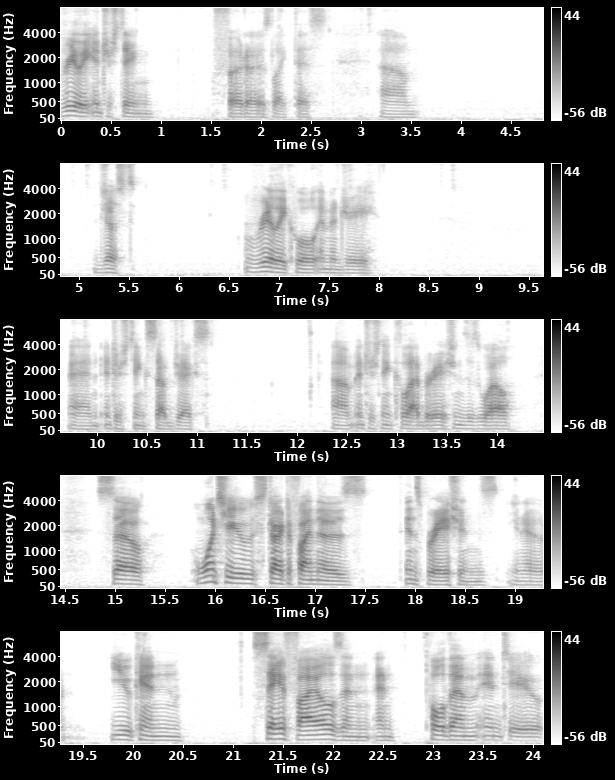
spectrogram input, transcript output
really interesting photos like this. Um, just really cool imagery and interesting subjects. Um, interesting collaborations as well. So once you start to find those inspirations, you know, you can save files and, and pull them into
